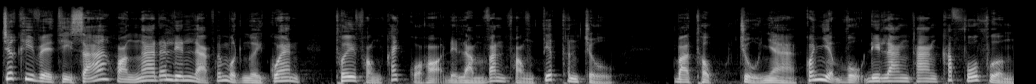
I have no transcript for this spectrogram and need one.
Trước khi về thị xã, Hoàng Nga đã liên lạc với một người quen, thuê phòng khách của họ để làm văn phòng tiếp thân chủ. Bà Thục, chủ nhà, có nhiệm vụ đi lang thang khắp phố phường,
